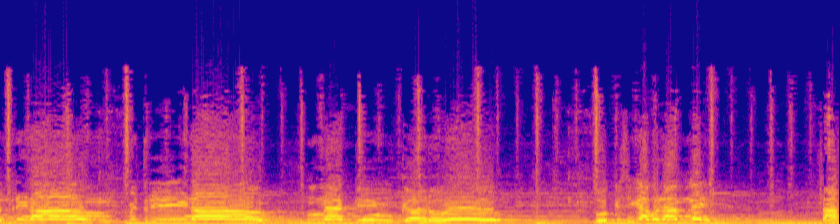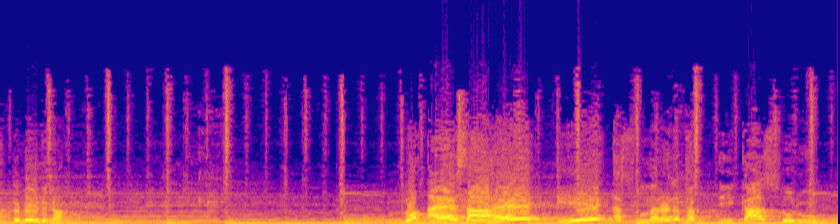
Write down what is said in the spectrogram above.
नृणाम पितृणाम, न किं करो। वो किसी का गुलाम नहीं, शास्त्र वेद का। तो ऐसा है, ये स्मरण भक्ति का स्वरूप।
